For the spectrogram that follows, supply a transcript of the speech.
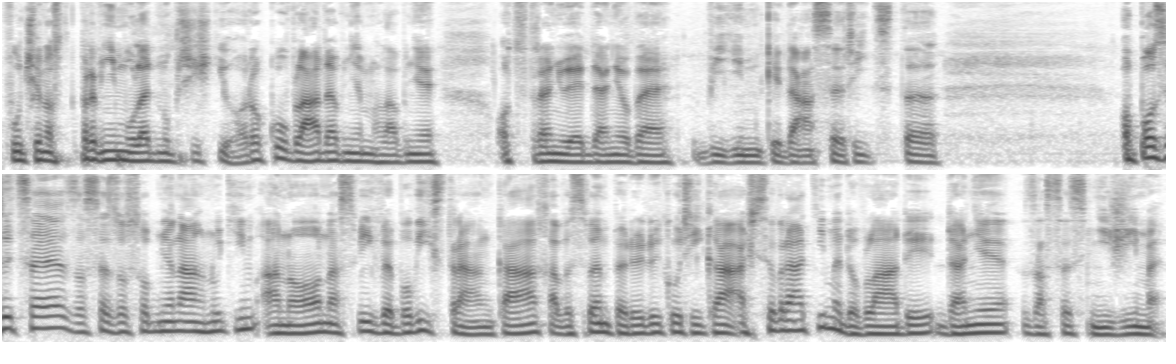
v účinnost k 1. lednu příštího roku. Vláda v něm hlavně odstraňuje daňové výjimky, dá se říct. Opozice, zase zosobněná hnutím ANO, na svých webových stránkách a ve svém periodiku říká, až se vrátíme do vlády, daně zase snížíme. E,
